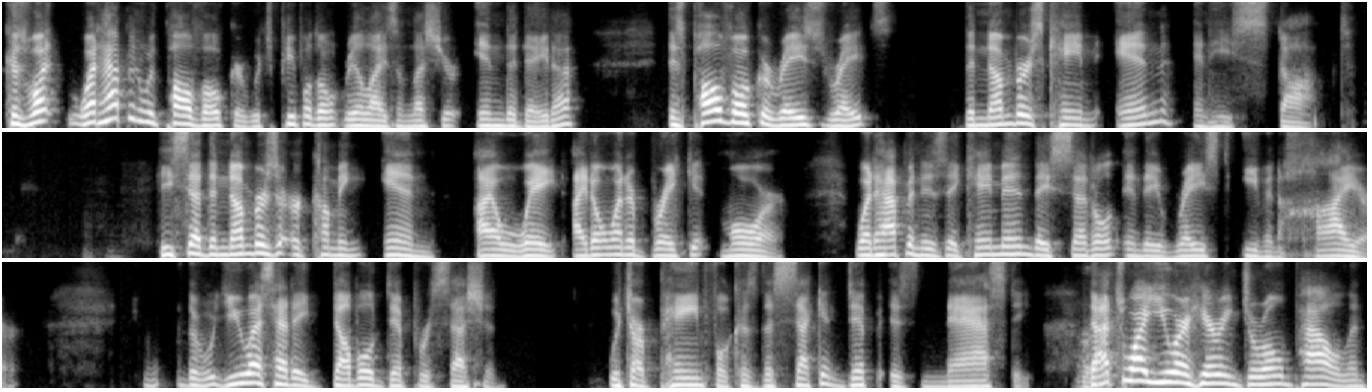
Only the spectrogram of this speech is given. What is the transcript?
because what what happened with Paul Volcker, which people don't realize unless you're in the data, is Paul Volcker raised rates, the numbers came in and he stopped. He said the numbers are coming in. I'll wait. I don't want to break it more. What happened is they came in, they settled, and they raced even higher. The US had a double dip recession, which are painful because the second dip is nasty. That's why you are hearing Jerome Powell and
